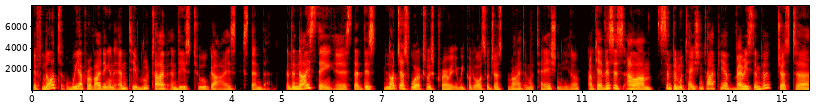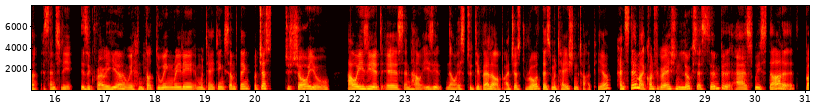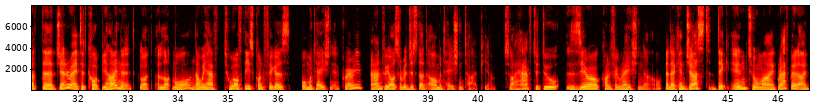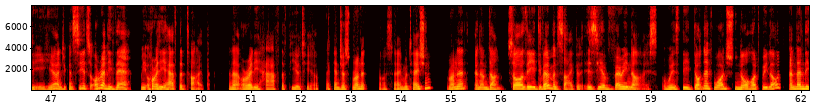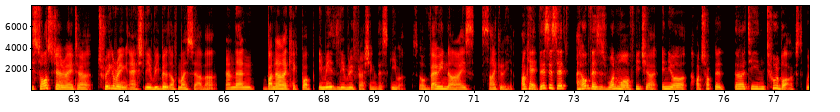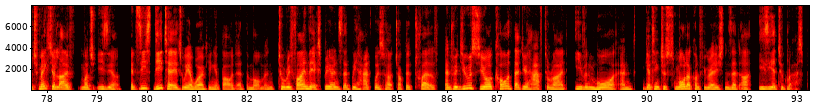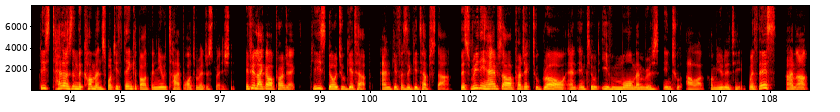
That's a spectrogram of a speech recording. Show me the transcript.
If not, we are providing an empty root type and these two guys extend that. And the nice thing is that this not just works with query, we could also just write a mutation here. Okay, this is our um, simple mutation type here, very simple, just uh, essentially is a query here. We're not doing really mutating something, but just to show you how easy it is and how easy it now is to develop, I just wrote this mutation type here. And still my configuration looks as simple as we started, but the generated code behind it got a lot more. Now we have two of these configures for mutation and query, and we also registered our mutation type here. So I have to do zero configuration now, and I can just dig into my GraphQL IDE here, and you can see it's already there. We already have the type and I already have the field here. I can just run it. I'll say mutation, run it, and I'm done. So the development cycle is here very nice with the .NET Watch no hot reload, and then the source generator triggering actually rebuild of my server, and then Banana Cake Pop immediately refreshing the schema. So very nice cycle here. Okay, this is it. I hope this is one more feature in your Hot Chocolate 13 toolbox, which makes your life much easier. It's these details we are working about at the moment to refine the experience that we had with Hot Chocolate 12 and reduce your code that you have to write even more and getting to smaller configurations that are easier to grasp. Please tell us in the comments what you think about the new type auto registration. If you like our project, please go to GitHub and give us a GitHub star. This really helps our project to grow and include even more members into our community. With this, I'm out.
